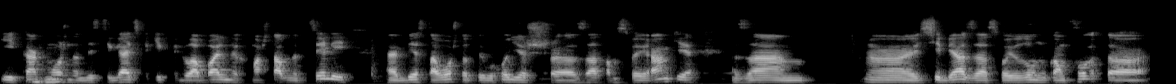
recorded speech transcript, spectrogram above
и как можно достигать каких-то глобальных масштабных целей без того, что ты выходишь за там свои рамки, за Э, себя, за свою зону комфорта,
